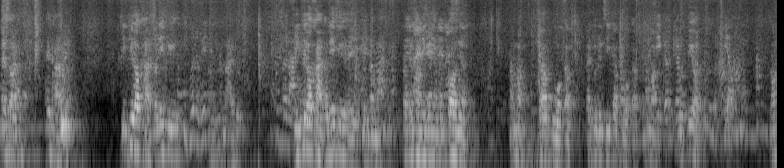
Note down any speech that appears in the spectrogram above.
แม่สอนให้ถามเนี่ยสิ่งที่เราขาดตอนนี้คือหายด้วยสิ่งที่เราขาดตอนนี้คือไอ้ไอ้น้ำมักเราจะทำยังไงให้มันก้อเนี่ย น้ำหมักจะบวกกับไอ้จุลินทรีย์จะบวกกับน้ำหมักรสเปรี้ยวเนาะ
